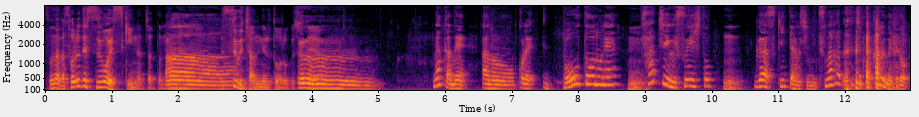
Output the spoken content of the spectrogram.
そうなんかそれですごい好きになっちゃったんだよねすぐチャンネル登録して、うんうんうんうんなんかねあのこれ冒頭のねうん。幸薄い人うん。が好きって話につながってちょっとくるんだけど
